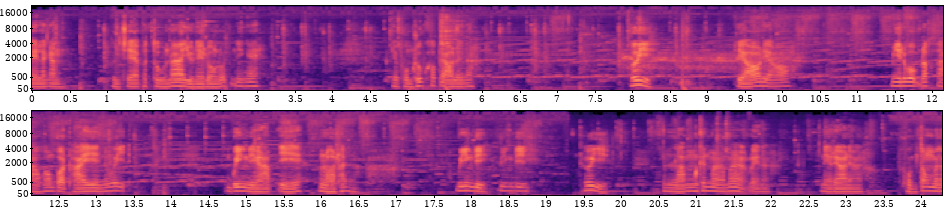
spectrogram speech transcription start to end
เลยแล้วกันกุญแจประตูหน้าอยู่ในโรงรถนี่ไง เดี๋ยวผมทุบเข้าไปเอาเลยนะ เฮ้ย เดี๋ยวเดี๋ยว มีระบบรักษาความปลอดภัยนะเว้ยวิ่งดีครับ เอ๋รออะไรนะ วิ่งดิวิ่งดิเฮ้ยมันล้ำขึ้นมามากเลยนะเดี๋ยวเดี๋ยวเดี๋ยวผมต้องมา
